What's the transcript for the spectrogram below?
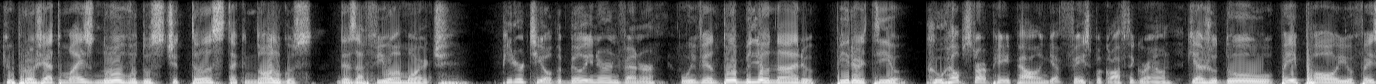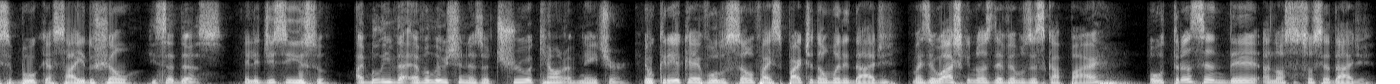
que o projeto mais novo dos titãs tecnólogos desafiam a morte. Peter Thiel, the billionaire inventor O inventor bilionário Peter Thiel, who helped start PayPal and get Facebook off the ground, que ajudou o PayPal e o Facebook a sair do chão, he said this ele disse isso. I believe that evolution is a true account of nature. Eu creio que a evolução faz parte da humanidade, mas eu acho que nós devemos escapar ou transcender a nossa sociedade.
